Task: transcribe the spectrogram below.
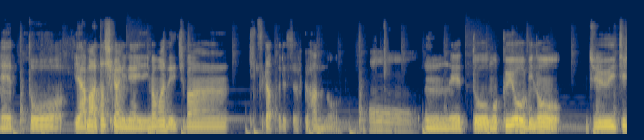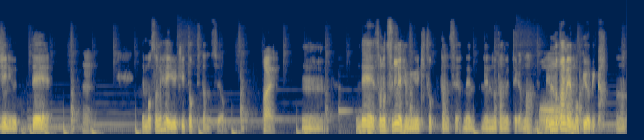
えーっと、いやまあ確かにね、今まで一番きつかったですよ、副反応。うん、えーっと、木曜日の11時に打って、うん。でもその日は雪取ってたんですよ。はい。うん。で、その次の日も雪取ったんですよ。念念のためっていうか、まあ、念のためは木曜日か。うんうん。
